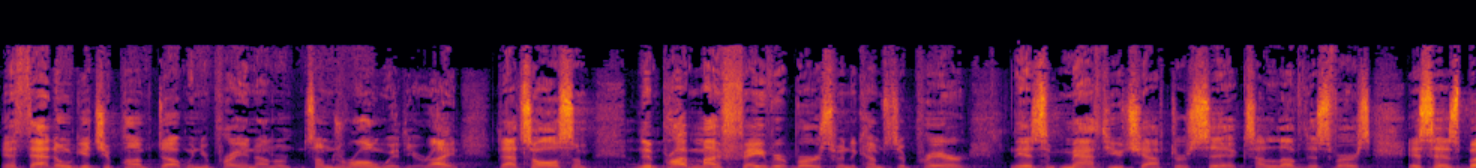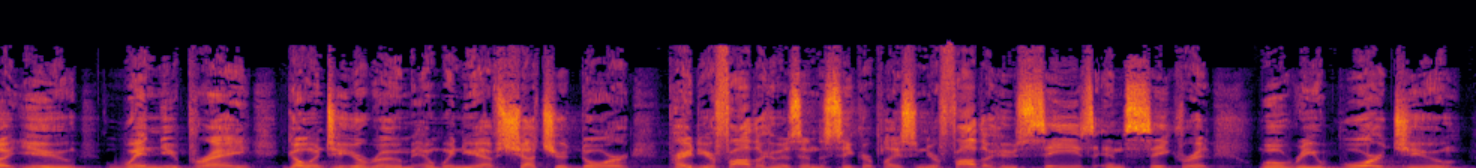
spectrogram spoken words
If that don't get you pumped up when you're praying, something's wrong with you, right? That's awesome. The, probably my favorite verse when it comes to prayer is Matthew chapter 6. I love this verse. It says, But you, when you pray, go into your room, and when you have shut your door, pray to your Father who is in the secret place, and your Father who sees in secret will reward you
